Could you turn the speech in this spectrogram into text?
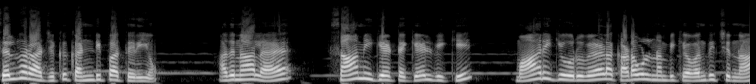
செல்வராஜுக்கு கண்டிப்பாக தெரியும். அதனால சாமி கேட்ட கேள்விக்கு மாரிக்கு ஒருவேளை கடவுள் நம்பிக்கை வந்துச்சுன்னா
